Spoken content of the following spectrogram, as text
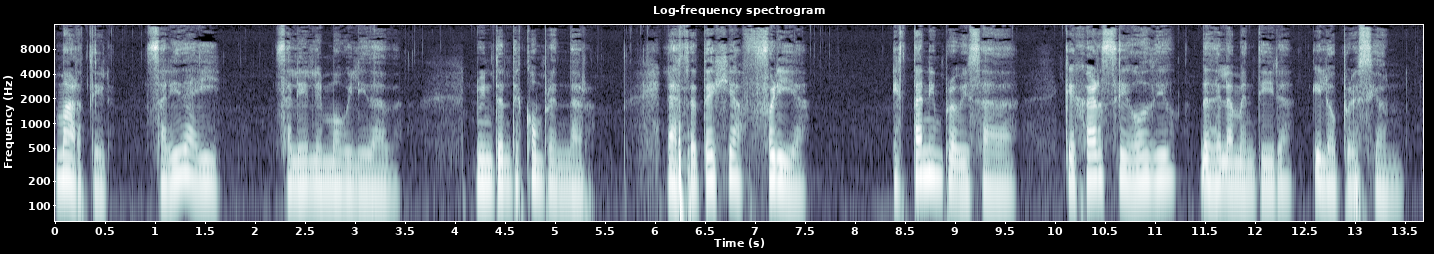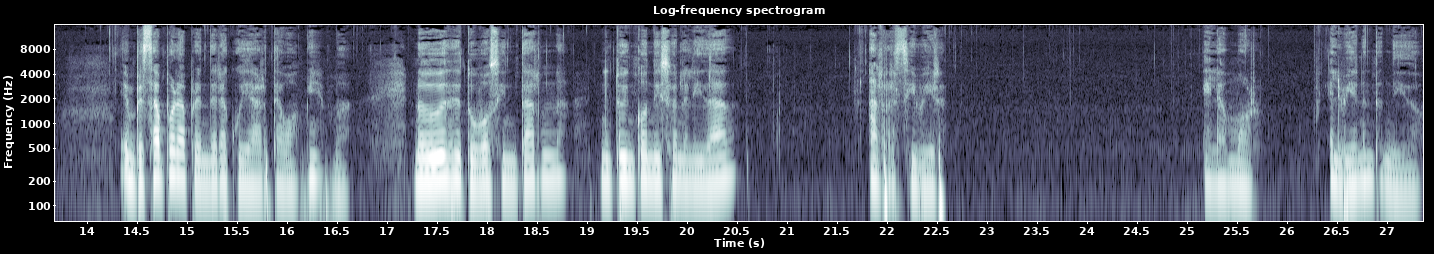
mártir. Salí de ahí, salí de la inmovilidad. No intentes comprender. La estrategia fría es tan improvisada que ejerce odio desde la mentira y la opresión. Empezá por aprender a cuidarte a vos misma. No dudes de tu voz interna ni tu incondicionalidad al recibir el amor, el bien entendido,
